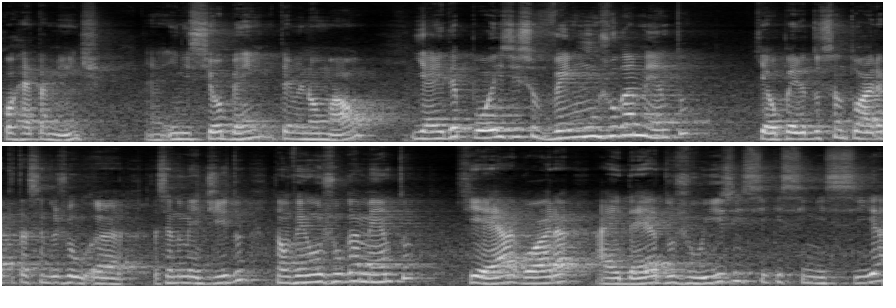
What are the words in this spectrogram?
corretamente. É, iniciou bem e terminou mal. E aí depois disso vem um julgamento, que é o período do santuário que está sendo, uh, tá sendo medido. Então vem o julgamento, que é agora a ideia do juízo em si que se inicia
